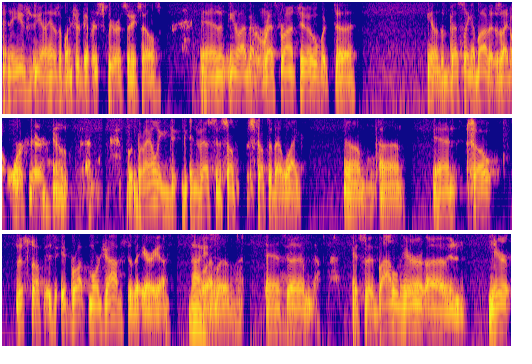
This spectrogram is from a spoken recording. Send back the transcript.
and he's you know has a bunch of different spirits that he sells, and you know I've got a restaurant too, but uh, you know the best thing about it is I don't work there, you know, but, but I only d- invest in some stuff that I like, um, uh, and so this stuff is it brought more jobs to the area Nice. where I live, and it's um, it's uh, bottled here uh, in near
